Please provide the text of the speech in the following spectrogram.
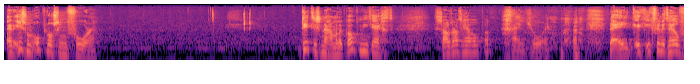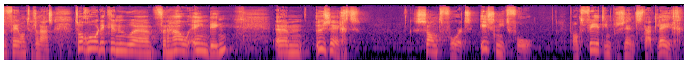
er is een oplossing voor. Dit is namelijk ook niet echt. Zou dat helpen? Geintje hoor. nee, ik, ik vind het heel vervelend helaas. Toch hoorde ik in uw uh, verhaal één ding. Um, u zegt, Zandvoort is niet vol, want 14% staat leeg.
